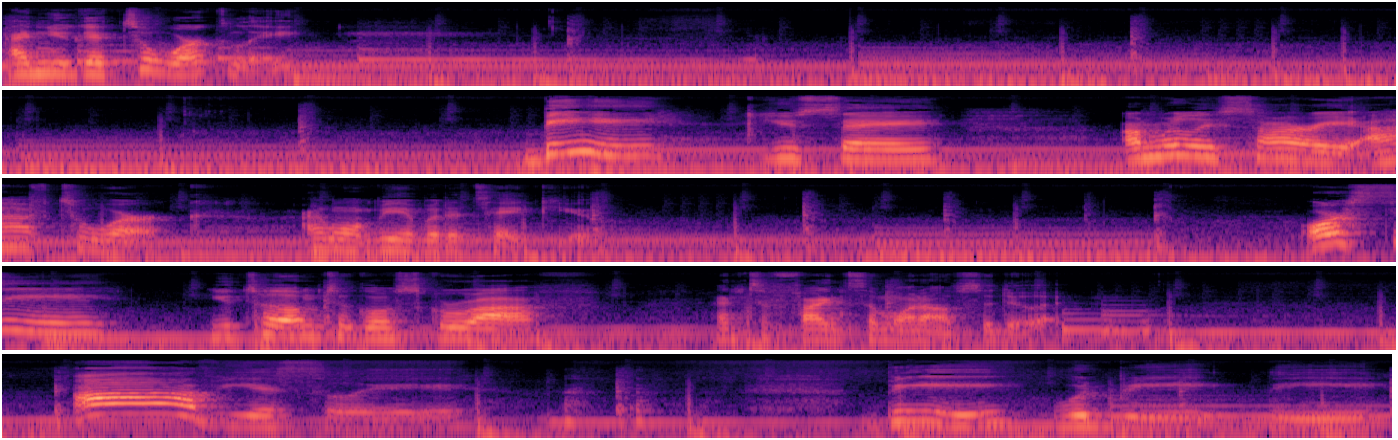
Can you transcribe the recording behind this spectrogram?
and you get to work late. B, you say, I'm really sorry, I have to work. I won't be able to take you. Or C, you tell them to go screw off and to find someone else to do it. Obviously, B would be the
